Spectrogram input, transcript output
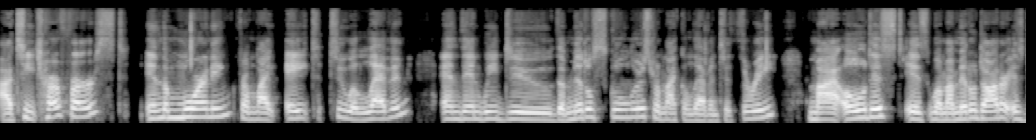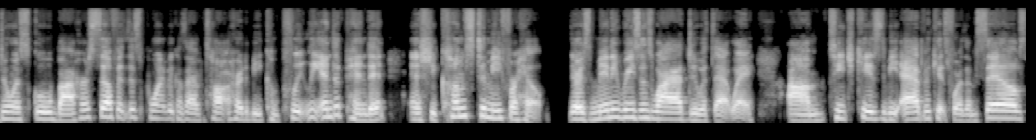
I teach her first in the morning from like 8 to 11 and then we do the middle schoolers from like 11 to 3 my oldest is well my middle daughter is doing school by herself at this point because i've taught her to be completely independent and she comes to me for help there's many reasons why i do it that way um, teach kids to be advocates for themselves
